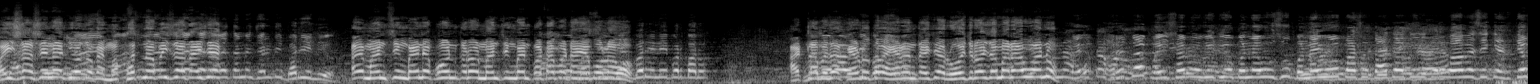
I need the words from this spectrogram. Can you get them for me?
પૈસા છે ના દ્યો તો કઈ? મફતના પૈસા થાય છે? તમે જલ્દી ભરી લ્યો. એ માનસિંહભાઈ ને ફોન કરો માનસિંહભાઈ ફટાફટ અહીંયા બોલાવો. ભરી નહીં પરબારો આટલા બધા ખેડૂતો હેરાન થાય છે. રોજ રોજ અમારે આવવાનું. અરે પૈસાનો વીડિયો બનાવું છું બનાવ્યો પાછો દાદાગીરી કરવા આવે છે કે કેમ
